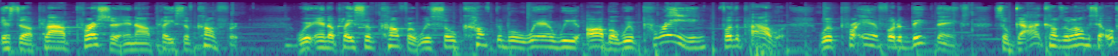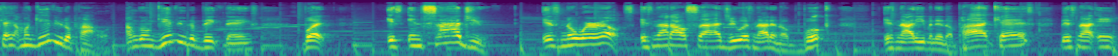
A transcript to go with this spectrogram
is to apply pressure in our place of comfort. We're in a place of comfort. We're so comfortable where we are, but we're praying for the power. We're praying for the big things. So God comes along and says, Okay, I'm gonna give you the power. I'm gonna give you the big things, but it's inside you. It's nowhere else. It's not outside you. It's not in a book. It's not even in a podcast. It's not in,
